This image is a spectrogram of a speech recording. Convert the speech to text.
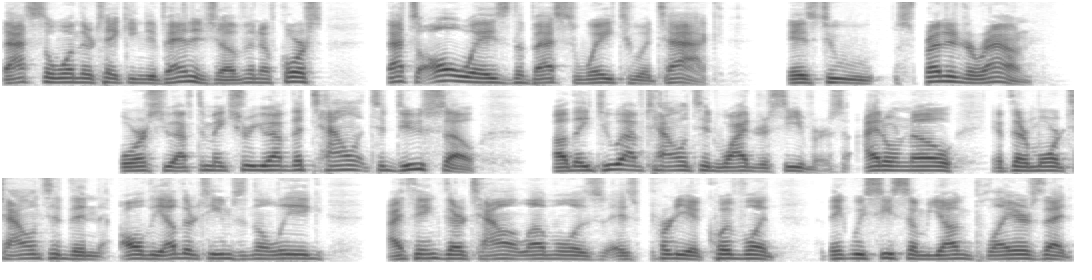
that's the one they're taking advantage of. And of course, that's always the best way to attack is to spread it around. Of course, you have to make sure you have the talent to do so. Uh, they do have talented wide receivers. I don't know if they're more talented than all the other teams in the league. I think their talent level is is pretty equivalent. I think we see some young players that,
